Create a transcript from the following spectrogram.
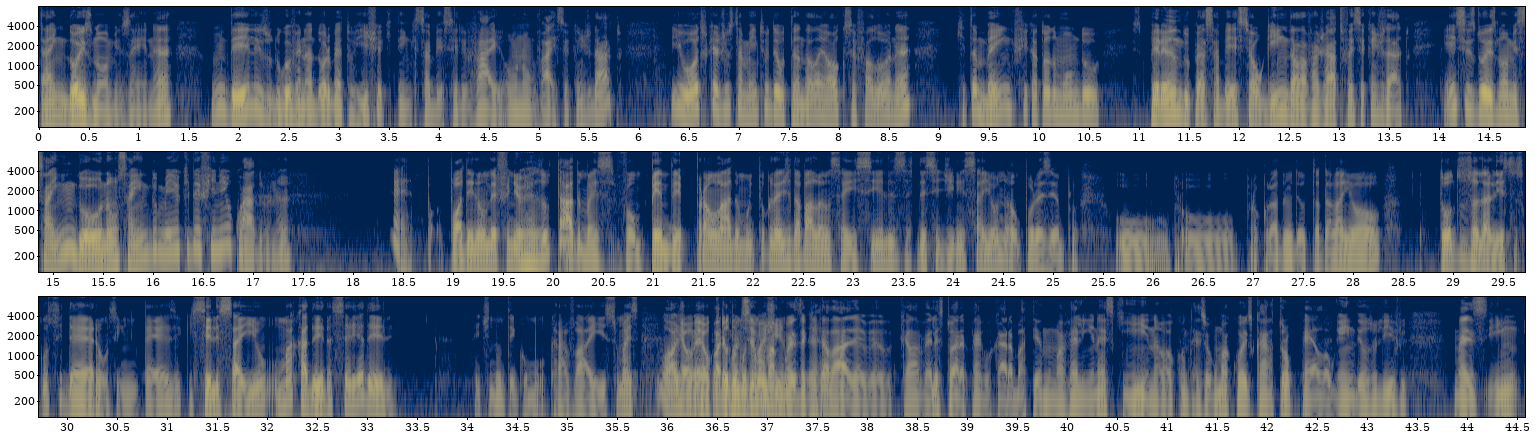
tá em dois nomes aí, né? Um deles, o do governador Beto Richa, que tem que saber se ele vai ou não vai ser candidato, e o outro que é justamente o Deltan Dallagnol, que você falou, né? Que também fica todo mundo esperando para saber se alguém da Lava Jato vai ser candidato. Esses dois nomes saindo ou não saindo meio que definem o quadro, né? É, podem não definir o resultado, mas vão pender para um lado muito grande da balança aí se eles decidirem sair ou não. Por exemplo, o, o procurador Deltan Dallagnol, todos os analistas consideram, assim, em tese, que se ele sair, uma cadeira seria dele. A gente não tem como cravar isso, mas Lógico, é, é, né? o que todo mundo alguma coisa que É. até lá, é, é aquela velha história, pega o cara batendo uma velhinha na esquina, ou acontece alguma coisa, o cara atropela alguém, Deus o livre, mas em,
